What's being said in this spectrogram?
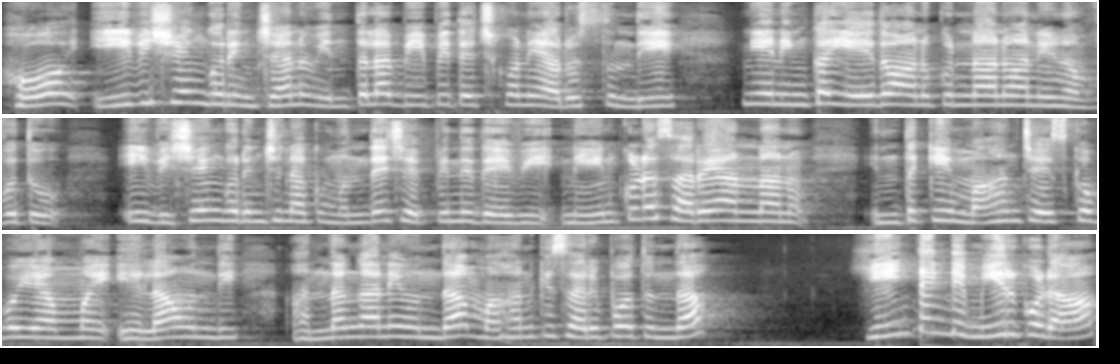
హో ఈ విషయం గురించా? నువ్వు ఇంతలా బీపీ తెచ్చుకొని అరుస్తుంది. నేను ఇంకా ఏదో అనుకున్నాను అని నవ్వుతూ ఈ విషయం గురించి నాకు ముందే చెప్పింది దేవి. నేను కూడా సరే అన్నాను. ఇంతకీ మహన్ చేసుకోబోయే అమ్మాయి ఎలా ఉంది? అందంగానే ఉందా? మహన్కి సరిపోతుందా? ఏంటండి మీరు కూడా?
